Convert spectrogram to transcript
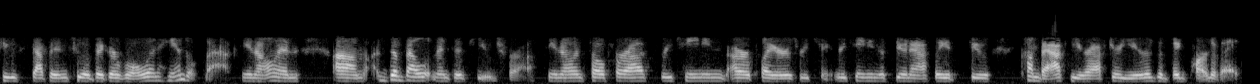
to step into a bigger role and handle that, you know, and um, development is huge for us, you know, and so for us, retaining our players, retain, retaining the student athletes to come back year after year is a big part of it.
